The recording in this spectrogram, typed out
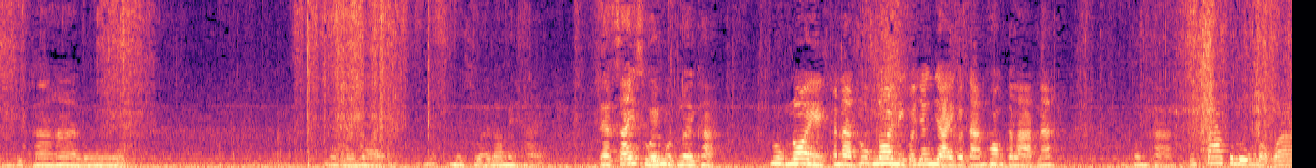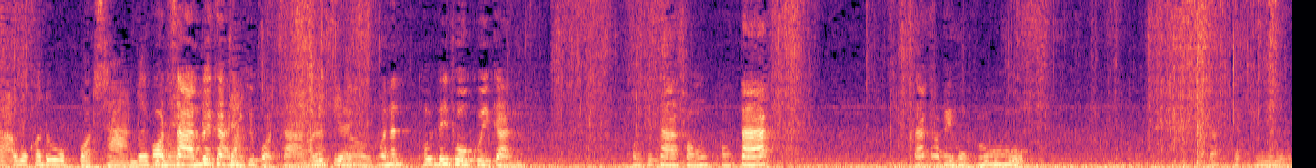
ของพี่ทราห้าลูกลูกน้อยๆไม่สวยเราไม่ให้แต่ไซส์สวยหมดเลยค่ะ ลูกน้อย ขนาดลูกน้อยนี่ก็ยังใหญ่กว่าตามท้องตลาดนะ คนค่ะคุณป้าคุณลุงบอกว่าอะโวคาโดปลอดสารด้วยปลอดสารด้วยค่ะอันจ้ะ นี่คือปลอดสารนะ Original วันนั้นได้โทรคุยกัน ของพิธาของของตากตากเอาไปหกลูกตากหกลูก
